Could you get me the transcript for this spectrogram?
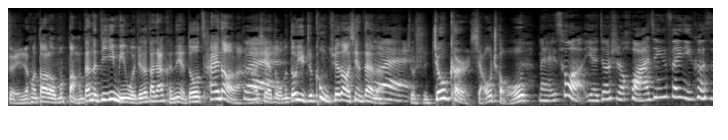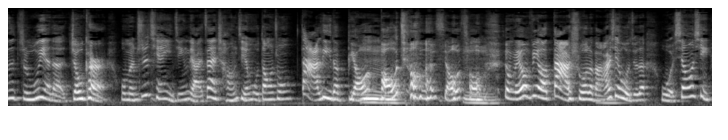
对，然后到了我们榜单的第一名，我觉得大家可能也都猜到了，而且我们都一直空缺到现在的，就是 Joker 小丑。没错，也就是华金菲尼克斯主演的 Joker。我们之前已经来在长节目当中大力的表、嗯褒奖了小丑，嗯就没有必要大说了吧。而且我觉得，我相信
